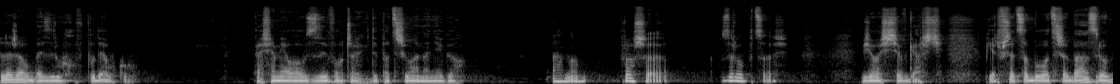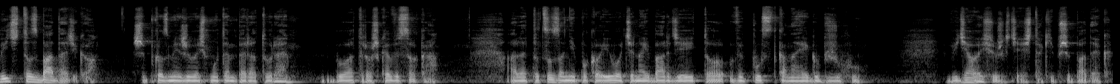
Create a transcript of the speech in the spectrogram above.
Leżał bez ruchu w pudełku. Kasia miała łzy w oczach, gdy patrzyła na niego. A no, proszę, zrób coś. Wziąłeś się w garść. Pierwsze, co było trzeba zrobić, to zbadać go. Szybko zmierzyłeś mu temperaturę. Była troszkę wysoka. Ale to, co zaniepokoiło cię najbardziej, to wypustka na jego brzuchu. Widziałeś już gdzieś taki przypadek.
